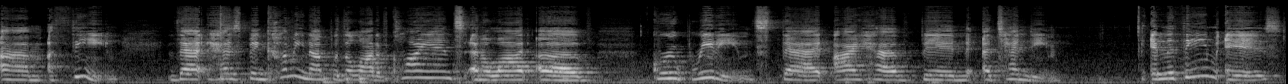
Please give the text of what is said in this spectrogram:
um, a theme that has been coming up with a lot of clients and a lot of group readings that I have been attending. And the theme is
